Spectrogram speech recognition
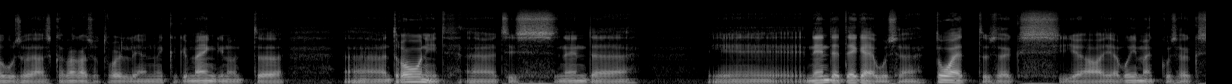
õhusõjas ka väga suurt rolli on ikkagi mänginud äh, droonid, et siis nende nende tegevuse toetuseks ja, ja võimekuseks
